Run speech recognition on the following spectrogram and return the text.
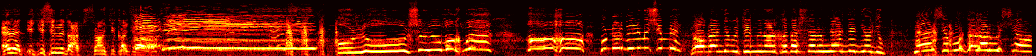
Evet ikisini de aç. Sanki kaç... Allah şuraya bak be. Aha, bunlar benim için mi? Ya ben de bütün gün arkadaşlarım nerede diyordum. Meğerse buradalarmış ya.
